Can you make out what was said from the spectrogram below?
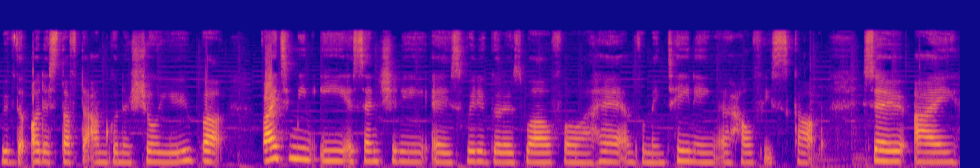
with the other stuff that I'm going to show you. But vitamin E essentially is really good as well for hair and for maintaining a healthy scalp. So I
